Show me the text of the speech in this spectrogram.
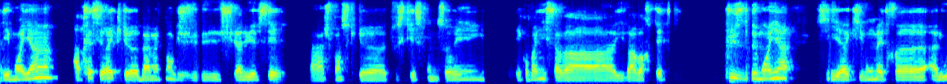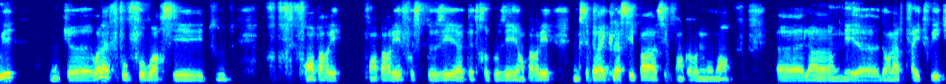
des moyens. Après, c'est vrai que bah, maintenant que je, suis à l'UFC, bah, je pense que tout ce qui est sponsoring, et compagnie, ça va, il va avoir peut-être plus de moyens qui, euh, qui vont mettre euh, alloués. Donc euh, voilà, faut, faut voir, c'est tout, faut en parler, faut en parler, faut se poser, peut-être reposer, en parler. Donc c'est vrai que là, c'est pas, c'est pas encore le moment. là, on est dans la fight week.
